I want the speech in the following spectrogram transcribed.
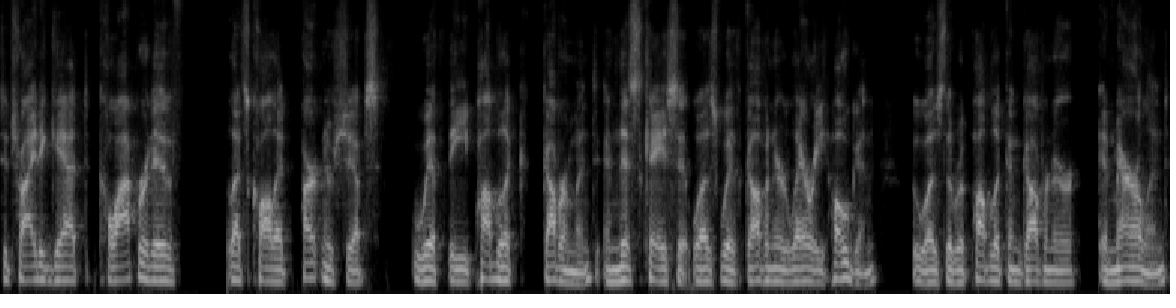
to try to get cooperative, let's call it partnerships with the public government. In this case, it was with Governor Larry Hogan, who was the Republican governor in Maryland.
